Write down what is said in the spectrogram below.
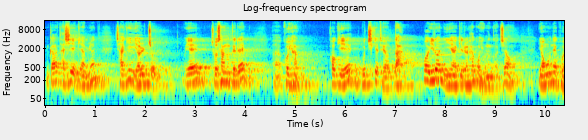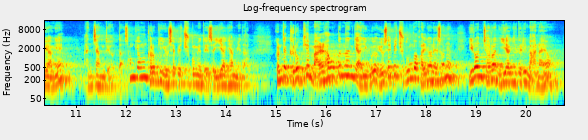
그러니까 다시 얘기하면 자기 열조의 조상들의 어, 고향 거기에 묻히게 되었다. 뭐 이런 이야기를 하고 있는 거죠. 영혼의 고향에 안장되었다. 성경은 그렇게 요셉의 죽음에 대해서 이야기합니다. 그런데 그렇게 말하고 끝난 게 아니고요. 요셉의 죽음과 관련해서는 이런저런 이야기들이 많아요.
